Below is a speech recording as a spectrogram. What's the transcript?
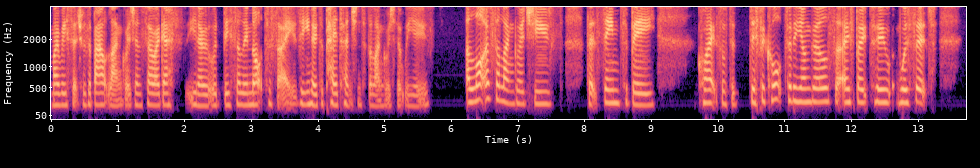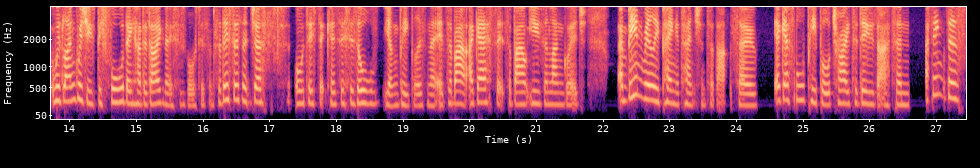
my research was about language. And so I guess, you know, it would be silly not to say, you know, to pay attention to the language that we use. A lot of the language used that seemed to be quite sort of difficult for the young girls that I spoke to was that with language used before they had a diagnosis of autism. So this isn't just autistic kids, this is all young people, isn't it? It's about, I guess it's about using language and being really paying attention to that. So I guess all people try to do that. And I think there's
